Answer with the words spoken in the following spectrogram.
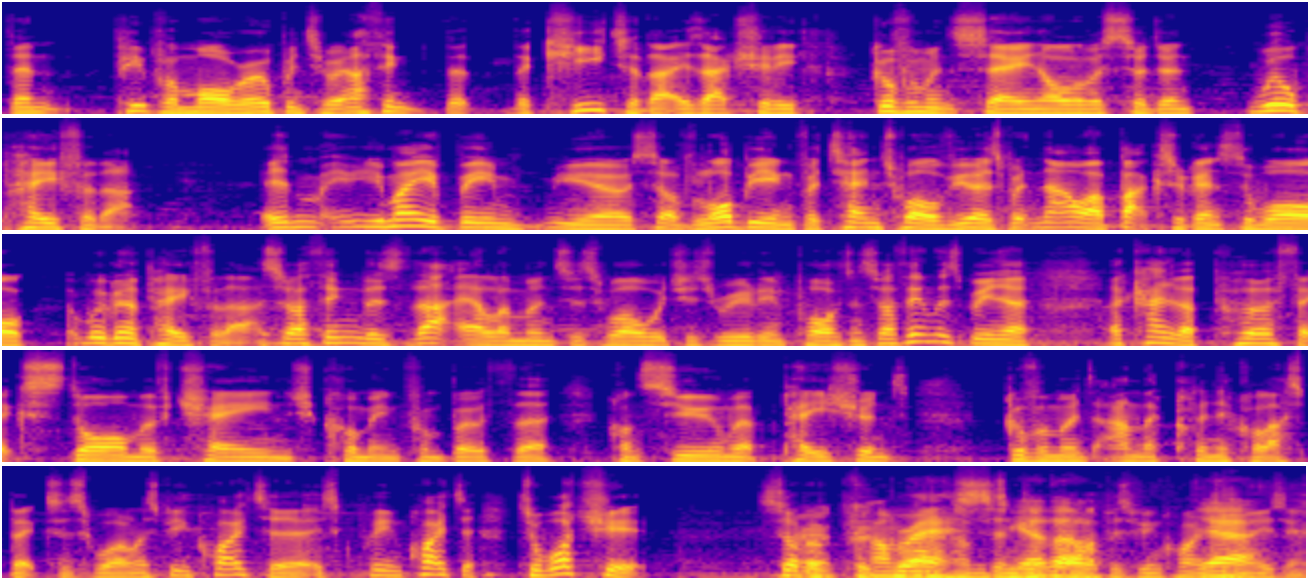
then people are more open to it. And I think that the key to that is actually government saying all of a sudden, we'll pay for that. It, you may have been you know, sort of lobbying for 10, 12 years, but now our backs are against the wall. We're going to pay for that. So I think there's that element as well, which is really important. So I think there's been a, a kind of a perfect storm of change coming from both the consumer, patient, government, and the clinical aspects as well. And it's been quite a, it's been quite a, to watch it sort of progress and together. develop has been quite Yeah. amazing.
